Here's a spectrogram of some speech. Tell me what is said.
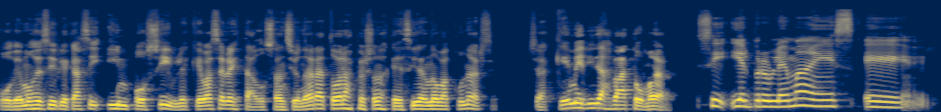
podemos decir que casi imposible que va a hacer el Estado sancionar a todas las personas que decidan no vacunarse. O sea, ¿qué medidas va a tomar? Sí, y el problema es eh,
